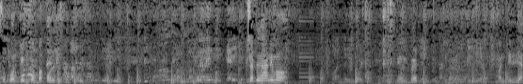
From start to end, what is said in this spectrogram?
supportive ka Bakol. Sa tingani mo, Nilbert, Mantilla.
